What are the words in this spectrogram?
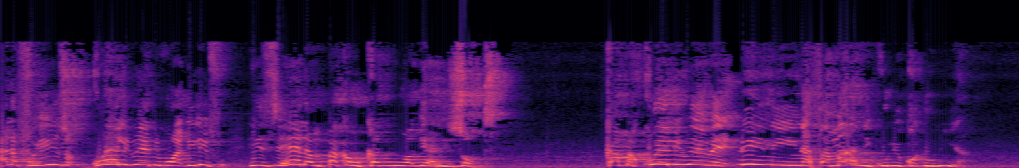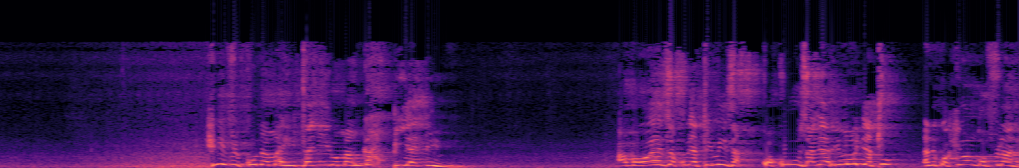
Alafu hizo kweli wewe ni mwadilifu hizi hela mpaka ukanunua gari zote. Kama kweli wewe dini ina thamani kuliko dunia hivi kuna mahitajio mangapi ya dini? Ameweza kuyatimiza kwa kuuza gari moja tu yani kwa kiwango fulani.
